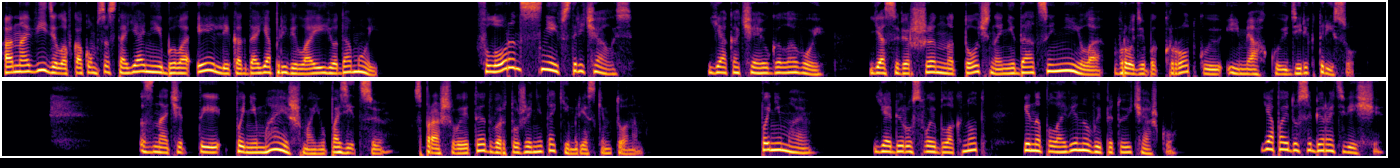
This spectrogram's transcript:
Она видела, в каком состоянии была Элли, когда я привела ее домой. Флоренс с ней встречалась. Я качаю головой. Я совершенно точно недооценила вроде бы кроткую и мягкую директрису. «Значит, ты понимаешь мою позицию?» — спрашивает Эдвард уже не таким резким тоном. «Понимаю. Я беру свой блокнот и наполовину выпитую чашку. Я пойду собирать вещи.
